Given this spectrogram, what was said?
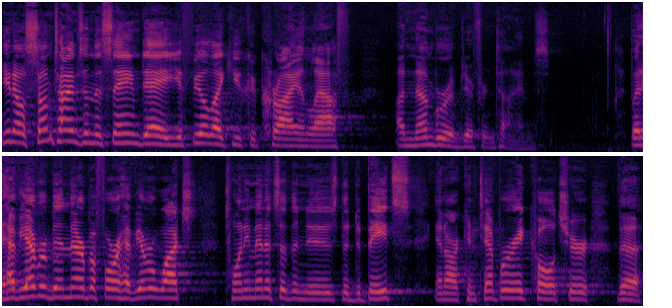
you know, sometimes in the same day, you feel like you could cry and laugh a number of different times. But have you ever been there before? Have you ever watched 20 minutes of the news, the debates in our contemporary culture, the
